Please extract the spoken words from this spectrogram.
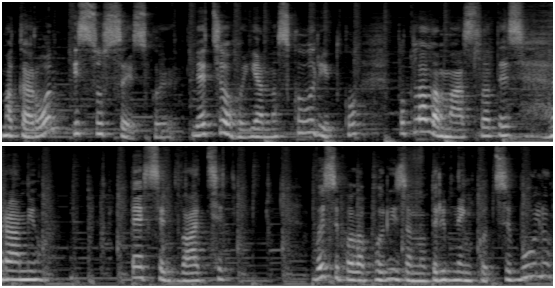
Макарон із сосискою. Для цього я на сковорідку поклала масло десь грамів 10-20, висипала порізану дрібненько цибулю.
